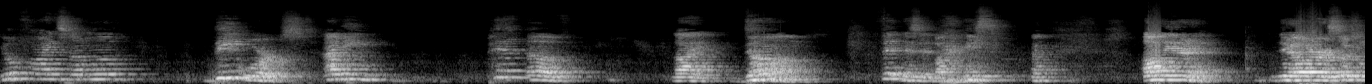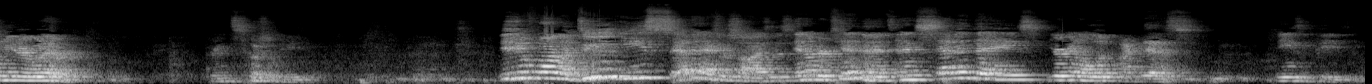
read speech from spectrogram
you'll find some of the worst. I mean, pit of like dumb fitness advice on the internet, you know, or social media or whatever. Bring social media. You'll find like do these seven exercises in under 10 minutes, and in seven days you're gonna look like this. Easy peasy.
